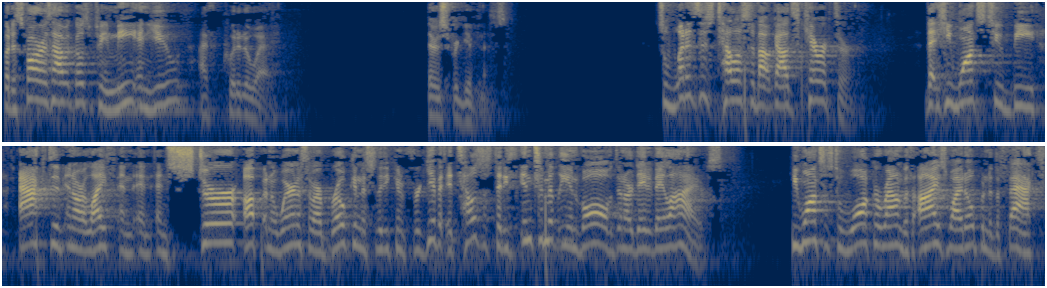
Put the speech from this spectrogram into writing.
But as far as how it goes between me and you, I've put it away. There's forgiveness. So, what does this tell us about God's character? That He wants to be active in our life and, and, and stir up an awareness of our brokenness so that He can forgive it. It tells us that He's intimately involved in our day to day lives. He wants us to walk around with eyes wide open to the fact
